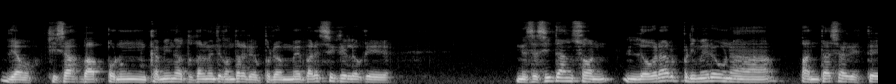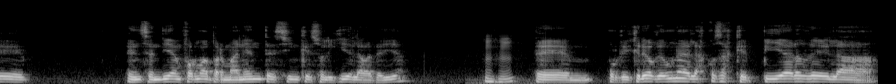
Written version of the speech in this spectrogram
digamos, quizás va por un camino totalmente contrario, pero me parece que lo que necesitan son lograr primero una pantalla que esté encendida en forma permanente sin que eso liquide la batería. Eh, porque creo que una de las cosas que pierde la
